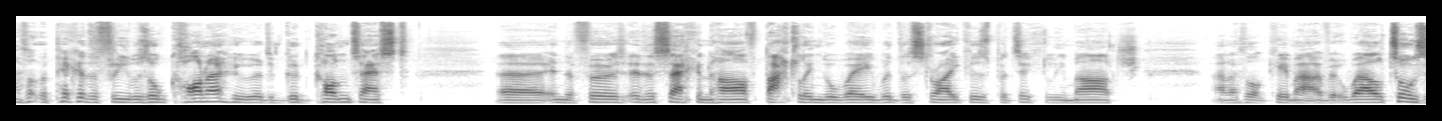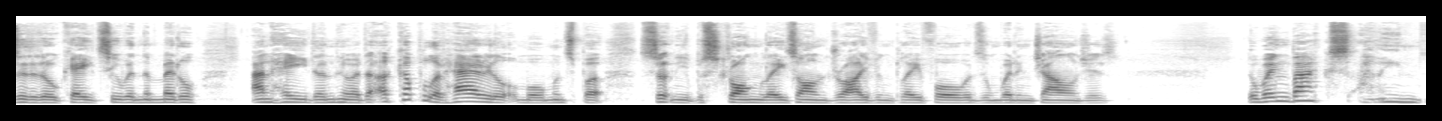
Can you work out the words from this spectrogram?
I thought the pick of the three was O'Connor, who had a good contest uh, in the first, in the second half, battling away with the strikers, particularly March, and I thought came out of it well. Tozer did okay too in the middle, and Hayden, who had a couple of hairy little moments, but certainly was strong late on, driving play forwards and winning challenges. The wing backs, I mean,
